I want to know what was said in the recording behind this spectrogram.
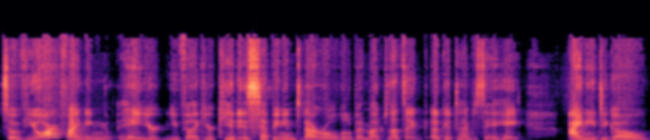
So if you are finding, hey, you're, you feel like your kid is stepping into that role a little bit much, that's a, a good time to say, hey, I need to go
